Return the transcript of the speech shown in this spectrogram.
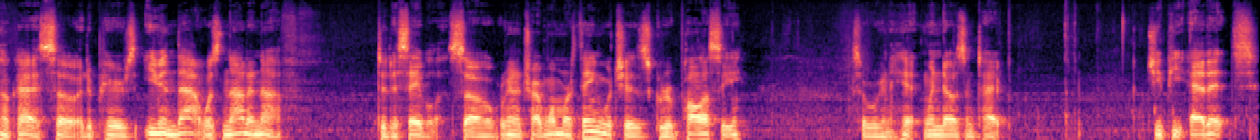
okay so it appears even that was not enough to disable it. So we're going to try one more thing, which is group policy. So we're going to hit Windows and type GP edit,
